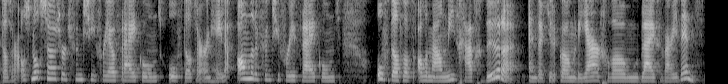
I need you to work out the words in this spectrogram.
dat er alsnog zo'n soort functie voor jou vrijkomt of dat er een hele andere functie voor je vrijkomt of dat dat allemaal niet gaat gebeuren en dat je de komende jaar gewoon moet blijven waar je bent.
